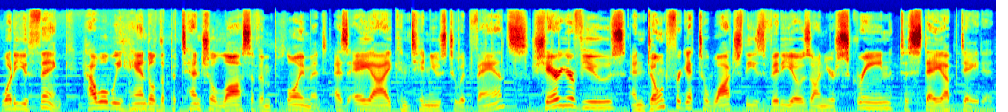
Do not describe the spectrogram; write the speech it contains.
what do you think? How will we handle the potential loss of employment as AI continues to advance? Share your views and don't forget to watch these videos on your screen to stay updated.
